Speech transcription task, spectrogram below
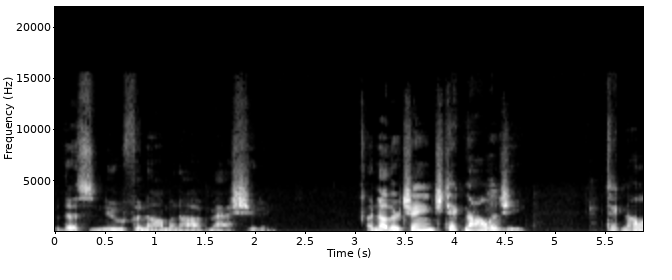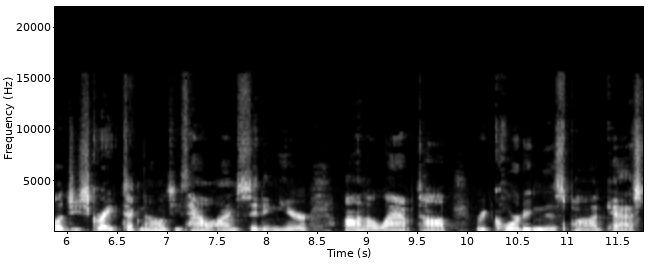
this new phenomena of mass shooting Another change technology. Technology's great. Technology's how I'm sitting here on a laptop recording this podcast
